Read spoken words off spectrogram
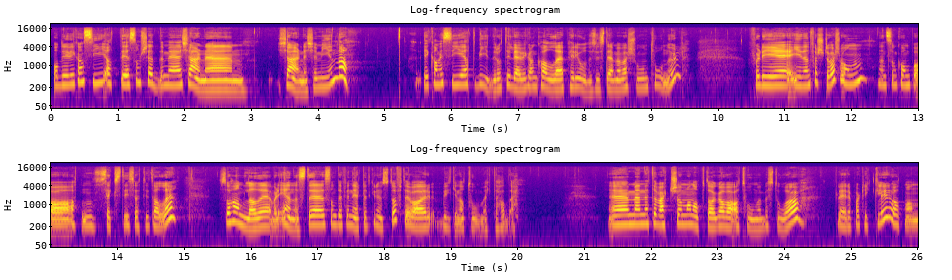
og det vi kan si at det som skjedde med kjerne, kjernekjemien, da, det kan vi si at bidro til det vi kan kalle periodesystemet versjon 2.0. Fordi i den første versjonen, den som kom på 1860-70-tallet, så det, var det eneste som definerte et grunnstoff, det var hvilken atomvekt det hadde. Eh, men etter hvert som man oppdaga hva atomet besto av, flere partikler, og at man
